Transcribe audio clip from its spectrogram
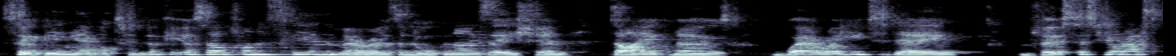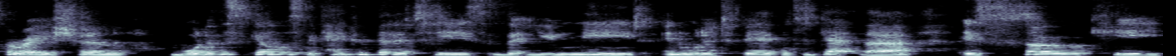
So, being able to look at yourself honestly in the mirror as an organization, diagnose where are you today versus your aspiration, what are the skills, the capabilities that you need in order to be able to get there is so key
